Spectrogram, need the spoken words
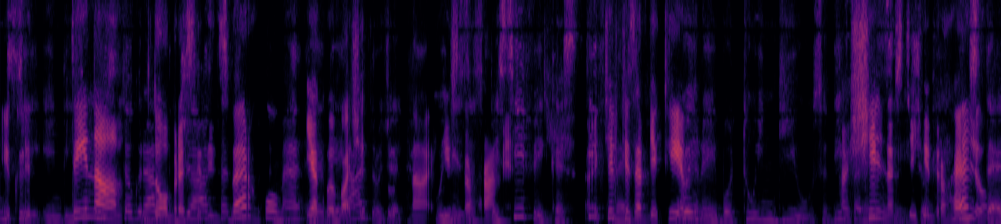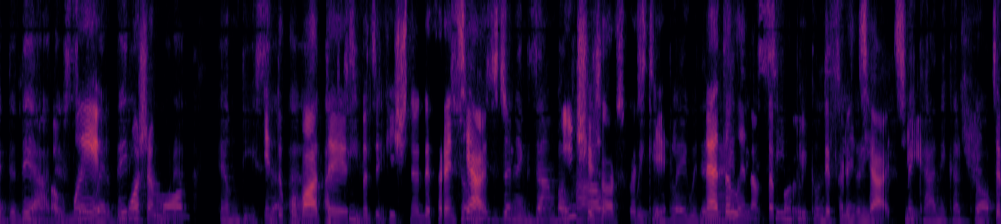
І клітина добре сидить зверху, як ви бачите тут на гістограмі. Е, Тільки завдяки щільності гідрогелю ми можемо uh, індукувати специфічну диференціацію. Інші жорсткості не дали нам такої диференціації. Це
